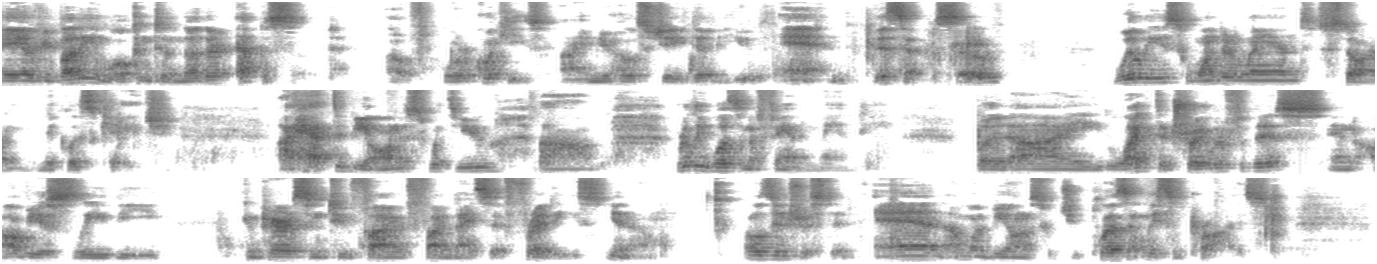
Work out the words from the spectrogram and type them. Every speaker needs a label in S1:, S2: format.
S1: Hey everybody, and welcome to another episode of Horror Quickies. I am your host JW, and this episode, Willy's Wonderland, starring Nicolas Cage. I have to be honest with you, um, really wasn't a fan of Mandy, but I liked the trailer for this, and obviously the comparison to Five Five Nights at Freddy's, you know, I was interested, and I'm going to be honest with you, pleasantly surprised.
